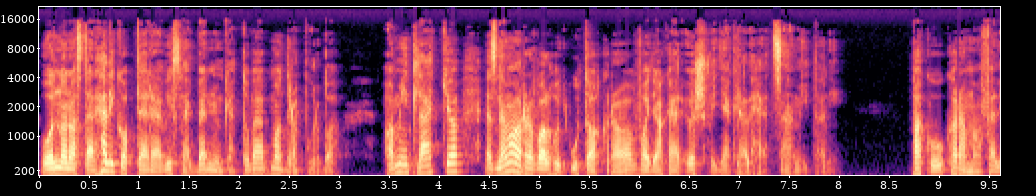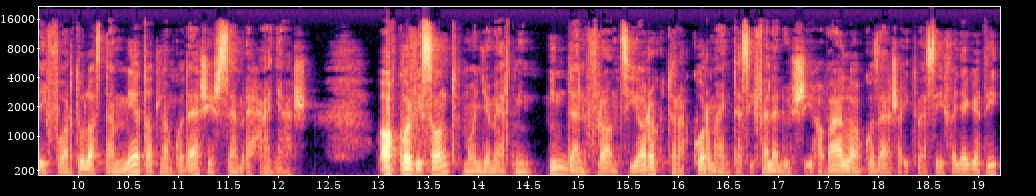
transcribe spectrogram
Onnan aztán helikopterrel visznek bennünket tovább Madrapurba. Amint látja, ez nem arra val, hogy utakra vagy akár ösvényekre lehet számítani. Pakó Karaman felé fordul, aztán méltatlankodás és szemrehányás. Akkor viszont, mondja, mert mint minden francia rögtön a kormány teszi felelőssé, ha vállalkozásait veszély fenyegeti,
